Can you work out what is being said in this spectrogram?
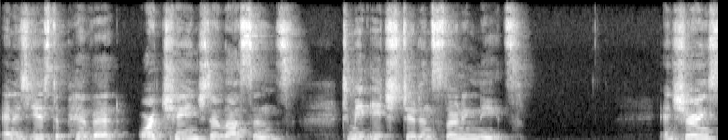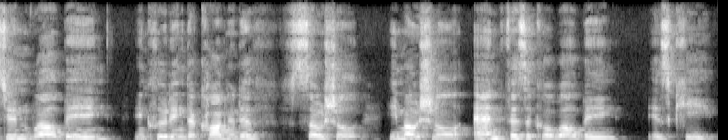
and is used to pivot or change their lessons to meet each student's learning needs. Ensuring student well-being, including their cognitive, social, emotional, and physical well-being is key.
